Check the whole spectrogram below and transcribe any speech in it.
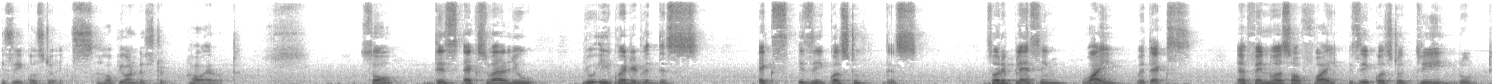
is equals to x. I hope you understood how i wrote. So this x value you equate it with this. X is equals to this. So replacing y with x f inverse of y is equals to 3 root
